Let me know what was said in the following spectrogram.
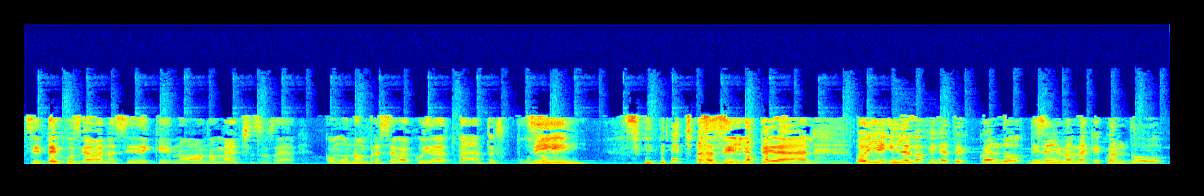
sí te juzgaban así de que no, no manches, o sea, ¿cómo un hombre se va a cuidar tanto? Es puto. Sí. Sí, de hecho. Así literal. Oye, y luego fíjate, cuando dice mi mamá que cuando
